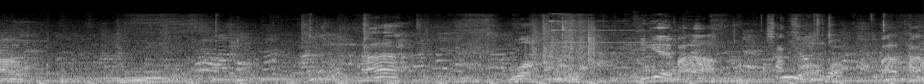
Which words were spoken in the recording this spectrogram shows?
아, 우와. 이게 마라 이 마라탕.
